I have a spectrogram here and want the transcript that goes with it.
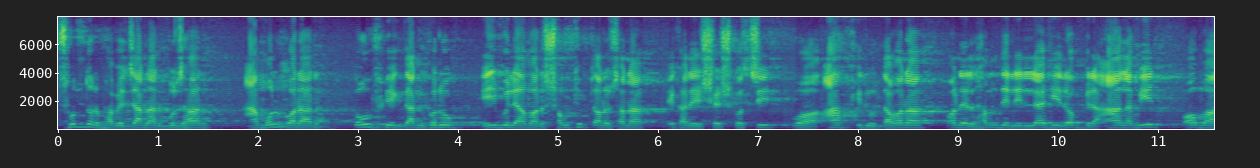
সুন্দরভাবে জানার, বুঝার আমল করার তৌফিক দান করুক। এই বলে আমার সংক্ষিপ্ত আলোচনা এখানে শেষ করছি। ও আখিরু দাওয়ানা অনিল হামদুলিল্লাহি রব্বিল আলমিন ও মা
